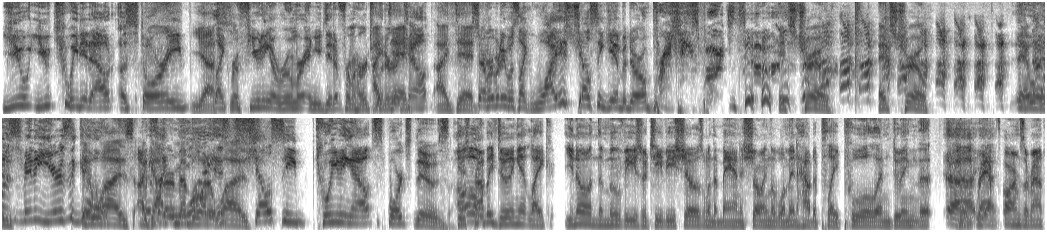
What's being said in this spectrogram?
you? You tweeted out a story, Yes. like refuting a rumor, and you did it from her Twitter did. account. I did. So everybody was like, "Why is Chelsea Gambadoro breaking sports news?" It's true. It's true. It That was, was. many years ago. It was. I gotta remember why what it was. Chelsea tweeting out sports news. He was Oh, probably doing it like you know in the movies or TV shows when the man is showing the woman how to play pool and doing the, the Uh, wrapped arms around.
